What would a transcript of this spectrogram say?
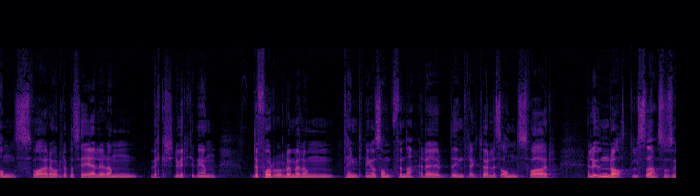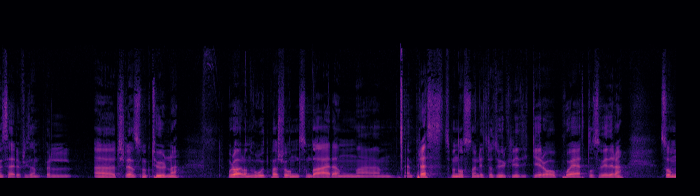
ansvaret, holdt jeg på å si, eller den vekselvirkningen, det forholdet mellom tenkning og samfunn, da, eller det intellektuelles ansvar, eller unnlatelse, sånn som vi ser i f.eks. Uh, Chilensk Nocturne, hvor du har en hovedperson som det er en, uh, en prest, men også en litteraturkritiker og poet osv., som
